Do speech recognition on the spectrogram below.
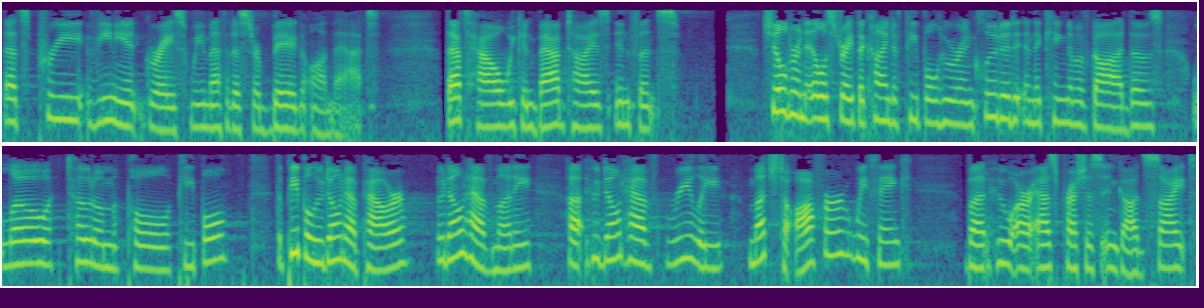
That's prevenient grace. We Methodists are big on that. That's how we can baptize infants. Children illustrate the kind of people who are included in the kingdom of God, those low totem pole people the people who don't have power, who don't have money, uh, who don't have really much to offer, we think, but who are as precious in God's sight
